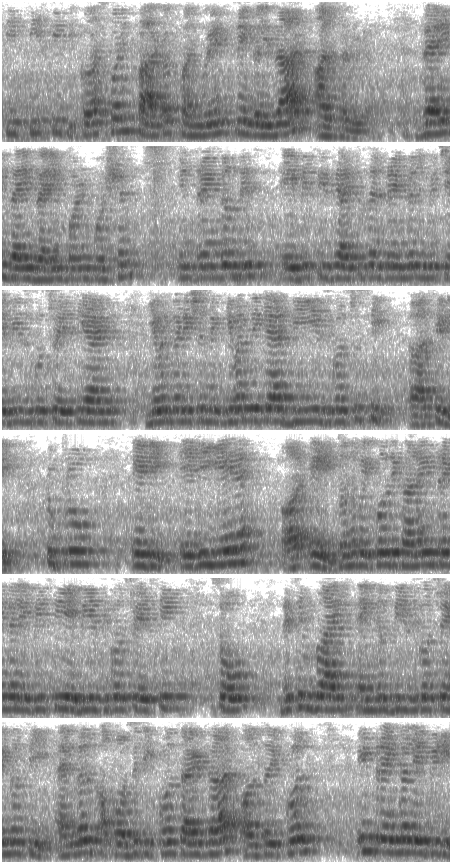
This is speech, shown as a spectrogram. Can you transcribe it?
CPCT corresponding part of congruent triangle is our answer beta. Very very very important question. In triangle this ABC is the isosceles triangle in which AB is equals to AC and given condition given क्या है B is equals to C uh, CD. To prove AD AD ये है और A दोनों को इक्वल दिखाना है in triangle ABC AB is equals to AC. So this implies angle B is equals to angle C. Angle opposite equal sides are also equal. In triangle ABD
